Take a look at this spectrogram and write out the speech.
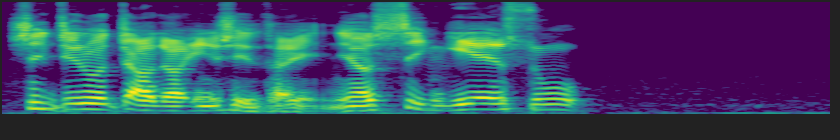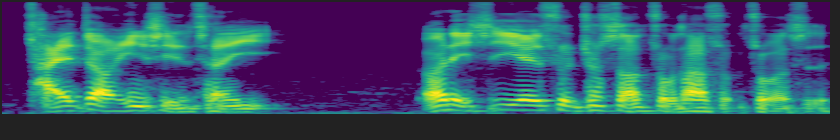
信基督教叫应信诚意，你要信耶稣。才叫因信称义。而你信耶稣，就是要做他所做的事。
